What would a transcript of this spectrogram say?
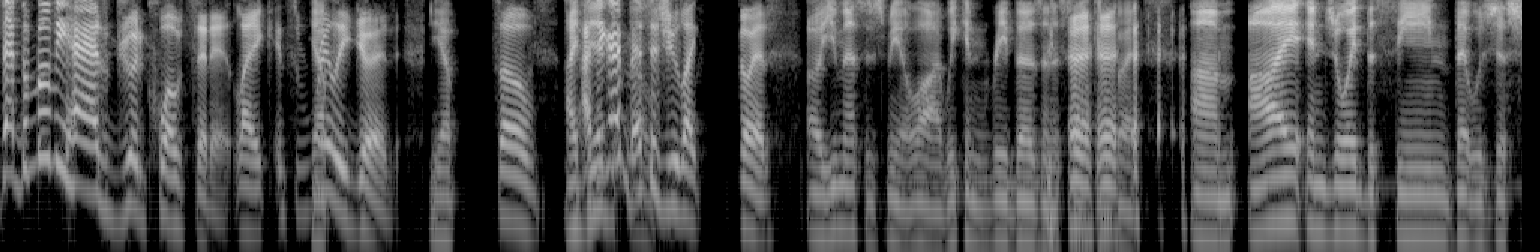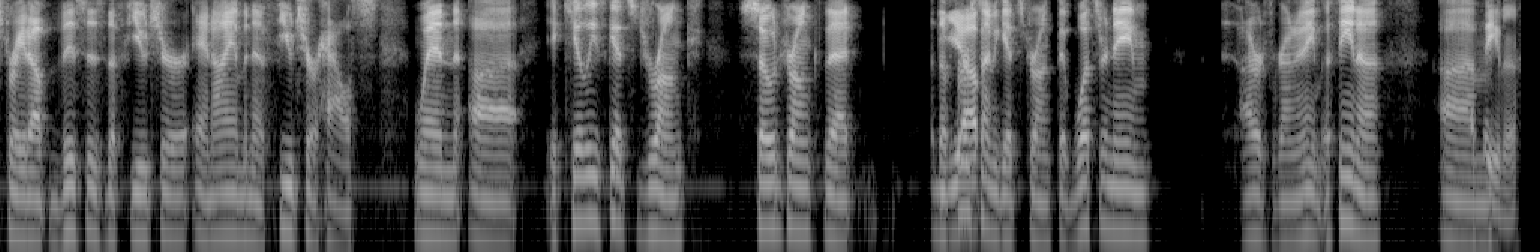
That the movie has good quotes in it. Like, it's really good. Yep, So I did. I think I oh, messaged you. Like, go ahead. Oh, you messaged me a lot. We can read those in a second, but um, I enjoyed the scene that was just straight up. This is the future, and I am in a future house. When uh, Achilles gets drunk, so drunk that the Yep. first time he gets drunk, that what's her name? I already forgot her name. Athena. Um, Athena.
